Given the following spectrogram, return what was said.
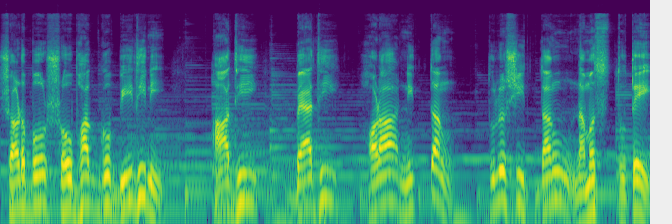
সর্ব সৌভাগ্য বিধিনী আধি ব্যাধি হরা নিত্যং তুলসী তং নমস্তুতে।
